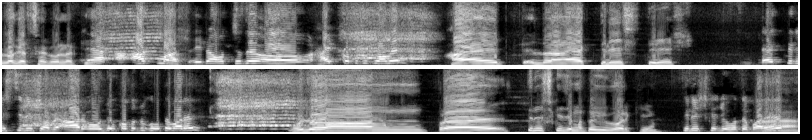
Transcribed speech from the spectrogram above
লগের ছাগল আর কি। এ- আ- আট মাস। এটা হচ্ছে যে হাইট কতটুকু হবে? হাইট একত্রিশ তিরিশ। একত্রিশ তিরিশ হবে। আর ওজন কতটুকু হতে পারে? ওজন প্রায় তিরিশ কেজি মতো আর কি। তিরিশ কেজি হতে পারে। হ্যাঁ,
